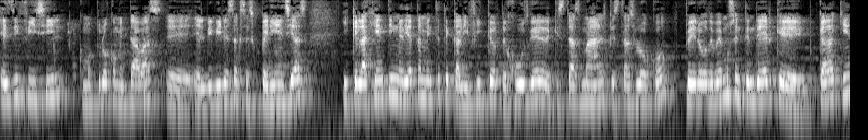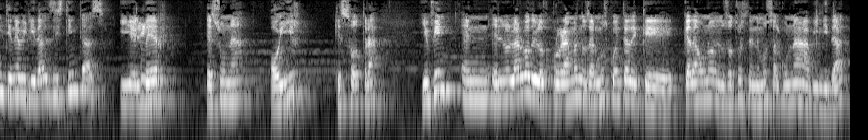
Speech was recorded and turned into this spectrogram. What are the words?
Es difícil, como tú lo comentabas, eh, el vivir esas experiencias y que la gente inmediatamente te califique o te juzgue de que estás mal, que estás loco, pero debemos entender que cada quien tiene habilidades distintas y el Sí. ver es una, oír es otra. Y en fin, en, lo largo de los programas nos daremos cuenta de que cada uno de nosotros tenemos alguna habilidad.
